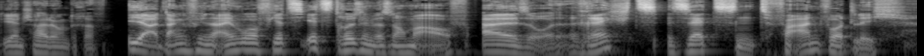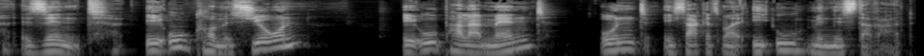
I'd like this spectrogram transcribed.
die Entscheidung treffen. Ja, danke für den Einwurf. Jetzt, jetzt dröseln wir es nochmal auf. Also, rechtssetzend verantwortlich sind EU-Kommission, EU-Parlament und ich sage jetzt mal EU-Ministerrat.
